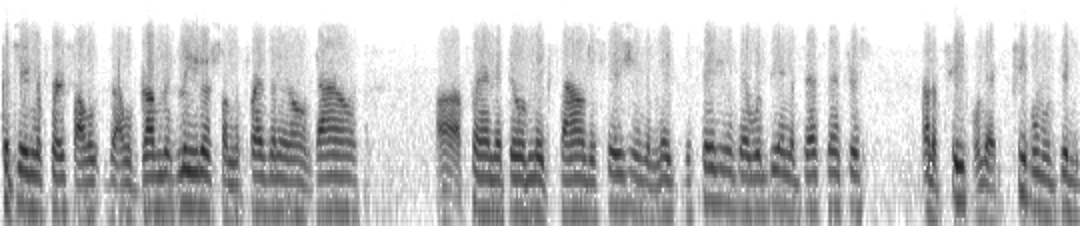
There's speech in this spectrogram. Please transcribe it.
continue to pray for our, our, government leaders from the president on down, uh, praying that they will make sound decisions and make decisions that would be in the best interest of the people, that people will begin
